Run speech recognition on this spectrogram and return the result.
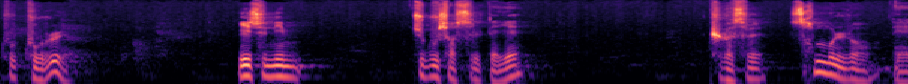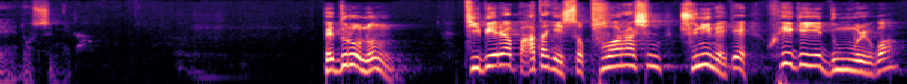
그 굴을 예수님 죽으셨을 때에 그것을 선물로 내놓습니다. 베드로는 디베라 바닥에 있어 부활하신 주님에게 회개의 눈물과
